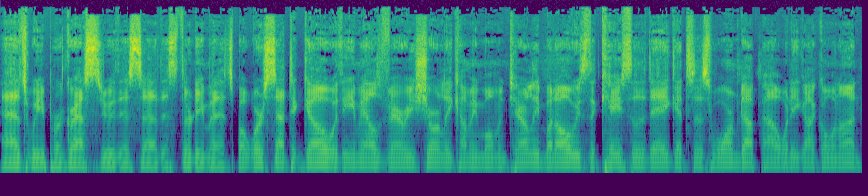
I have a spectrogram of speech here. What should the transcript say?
as we progress through this uh, this 30 minutes. But we're set to go with emails very shortly, coming momentarily. But always the case of the day gets us warmed up. Pal, what do you got going on?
